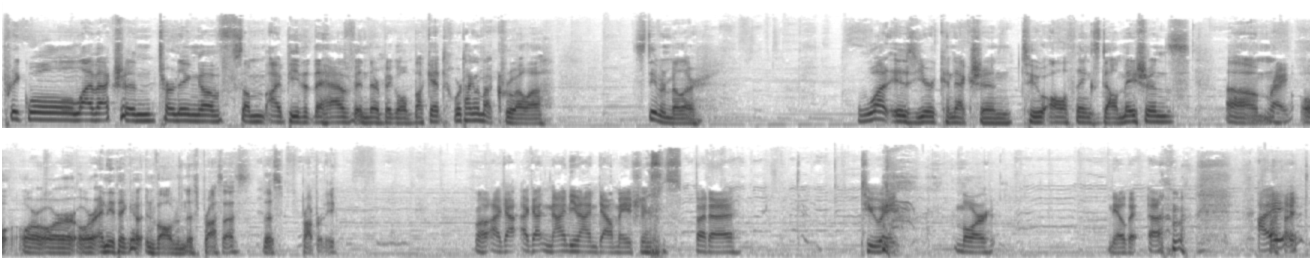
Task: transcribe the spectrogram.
prequel live action turning of some IP that they have in their big old bucket. We're talking about Cruella. Stephen Miller, what is your connection to all things Dalmatians? Um, Right. Or, or, or, or anything involved in this process, this property? Well, I got I got 99 Dalmatians, but uh, two eight more. Nailed it. Um, I. Right.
